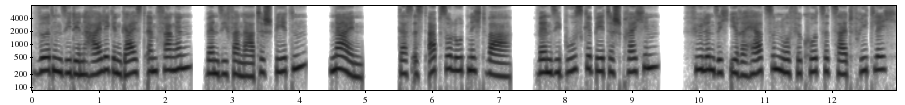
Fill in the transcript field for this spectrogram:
Würden sie den Heiligen Geist empfangen, wenn sie fanatisch beten? Nein. Das ist absolut nicht wahr. Wenn sie Bußgebete sprechen, fühlen sich ihre Herzen nur für kurze Zeit friedlich?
